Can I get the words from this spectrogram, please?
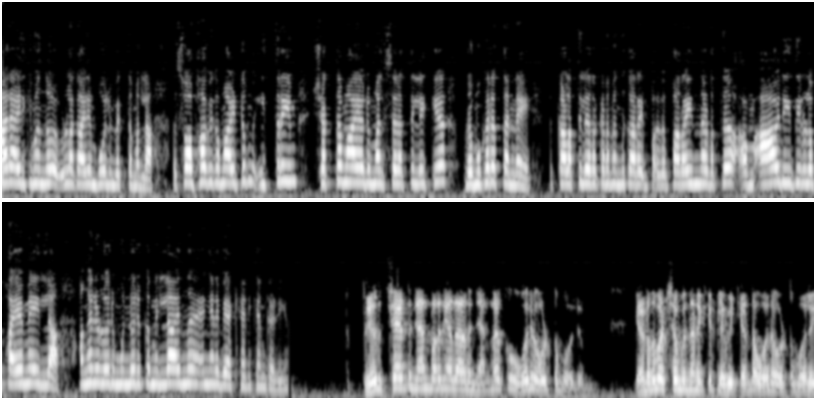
ആരായിരിക്കും എന്നുള്ള കാര്യം പോലും വ്യക്തമല്ല. സ്വാഭാവികമായിട്ടും ഇത്രയും ശക്തമായ ഒരു മത്സരത്തിലേക്ക് പ്രമുഖരെ തന്നെ കളത്തിലിറക്കണമെന്ന് പറയുന്നിടത്ത് ആ രീതിയിലുള്ള ഭയമേ ഇല്ല. അങ്ങനെയുള്ള ഒരു മുന്നൊരുക്കം ഇല്ല എന്ന് എങ്ങനെ വ്യാഖ്യാനിക്കാൻ കഴിയും? തീർച്ചയായിട്ടും ഞാൻ പറഞ്ഞ അതാണ്. ഞങ്ങൾക്ക് ഒരു വോട്ട് പോലും ഇടതുപക്ഷ മുന്നണിക്ക് ലഭിക്കേണ്ട ഒരു വോട്ട് പോലും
